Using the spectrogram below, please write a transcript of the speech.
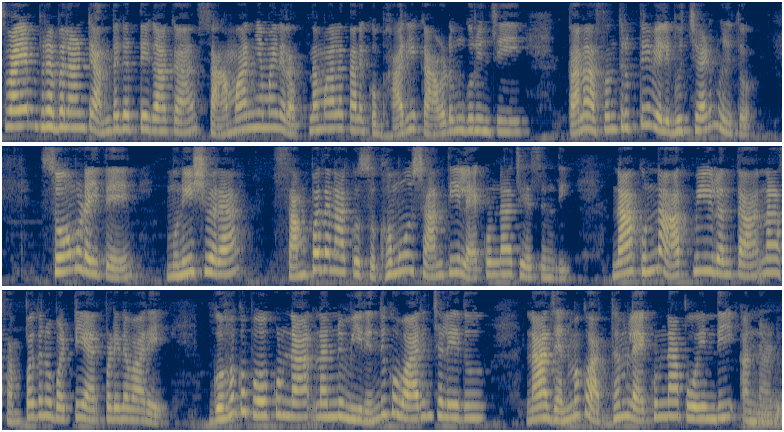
స్వయంప్రభ లాంటి అందగత్తెగాక సామాన్యమైన రత్నమాల తనకు భార్య కావడం గురించి తన అసంతృప్తిని వెలిబుచ్చాడు మునితో. సోముడైతే మునీశ్వర సంపద నాకు సుఖము శాంతి లేకుండా చేసింది. నాకున్న ఆత్మీయులంతా నా సంపదను బట్టి ఏర్పడిన వారే. గుహకు పోకుండా నన్ను మీరెందుకు వారించలేదు? నా జన్మకు అర్థం లేకుండా పోయింది అన్నాడు.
